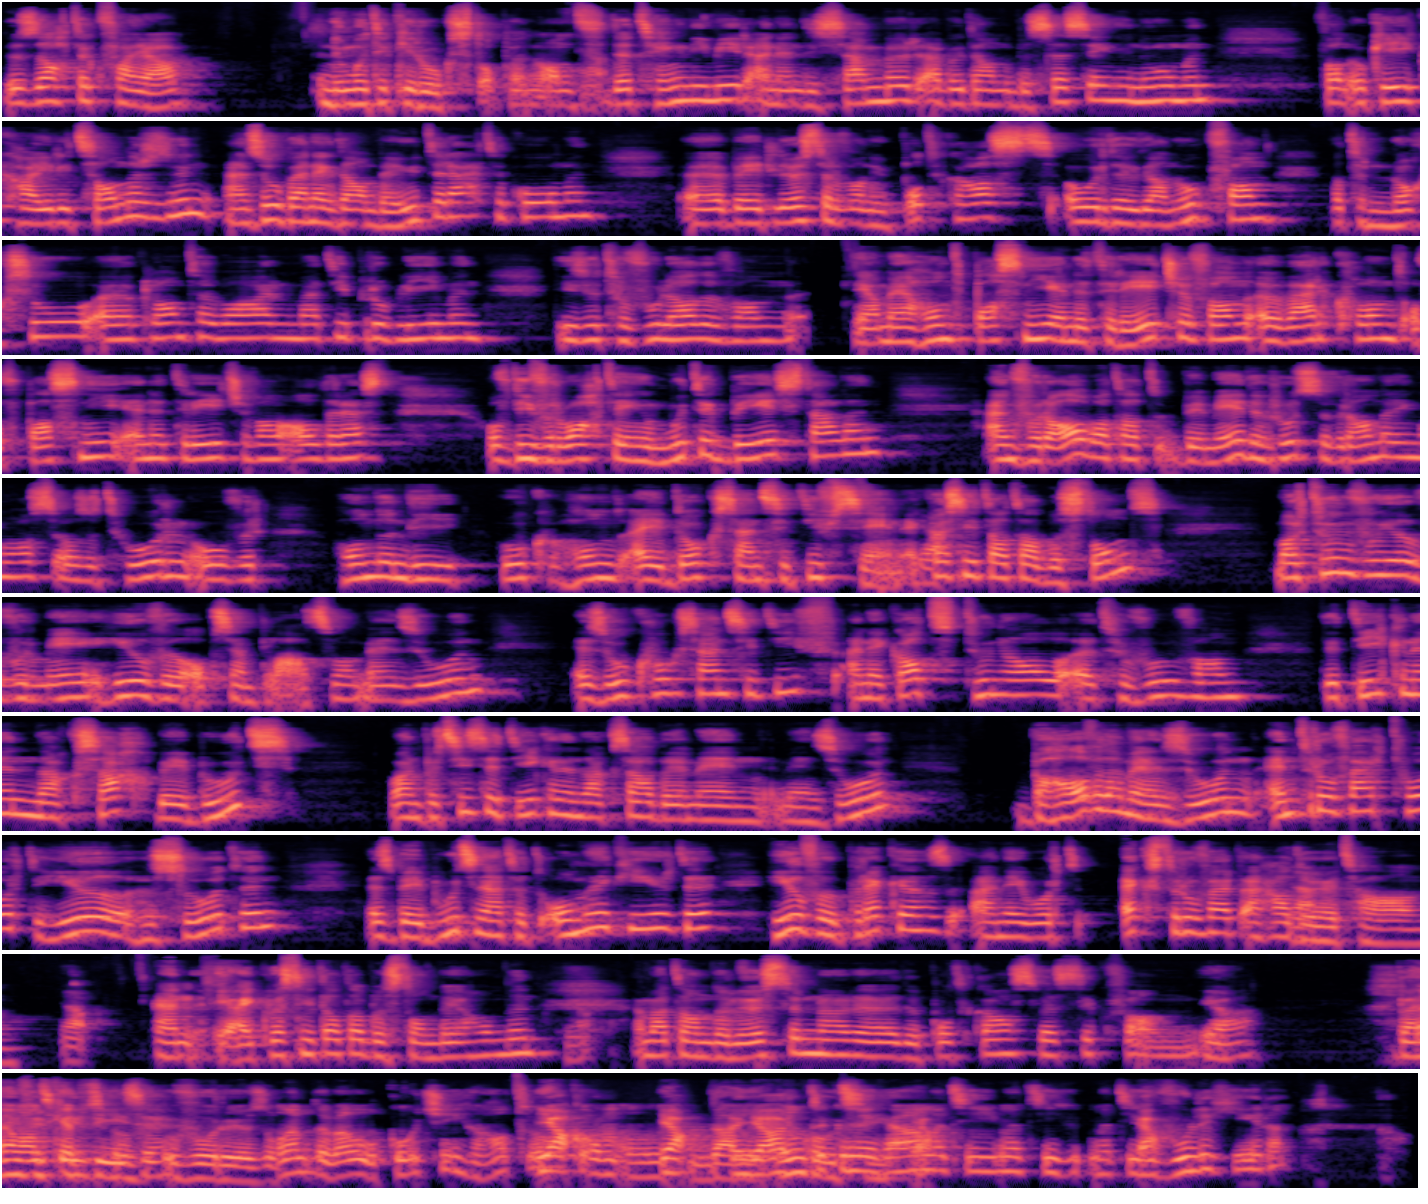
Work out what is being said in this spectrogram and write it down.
Dus dacht ik van, ja, nu moet ik hier ook stoppen, want dit ging niet meer. En in december heb ik dan de beslissing genomen van, oké, ik ga hier iets anders doen. En zo ben ik dan bij u terechtgekomen. Uh, bij het luisteren van uw podcast hoorde ik dan ook van dat er nog zo uh, klanten waren met die problemen, die ze het gevoel hadden van, ja, mijn hond past niet in het rijtje van een werkhond, of past niet in het rijtje van al de rest. Of die verwachtingen moet ik bijstellen. En vooral wat dat bij mij de grootste verandering was, was het horen over honden die ook hond, eh, dog-sensitief zijn. Ik wist niet dat dat bestond, maar toen viel voor mij heel veel op zijn plaats. Want mijn zoon is ook hoogsensitief. En ik had toen al het gevoel van de tekenen dat ik zag bij Boots, waren precies de tekenen dat ik zag bij mijn, mijn zoon. Behalve dat mijn zoon introvert wordt, heel gesloten, is bij Boots net het omgekeerde. Heel veel prikkels en hij wordt extrovert en gaat ja. uithalen. Ja. En ja, ik wist niet dat dat bestond bij honden. Ja. En met dan de luisteren naar de, de podcast wist ik van, ja, ja, want je hebt, voor je zoon heb je wel coaching gehad ook, ja, om, om ja, daar om te kunnen gaan met die, met die, met die gevoeligheden.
